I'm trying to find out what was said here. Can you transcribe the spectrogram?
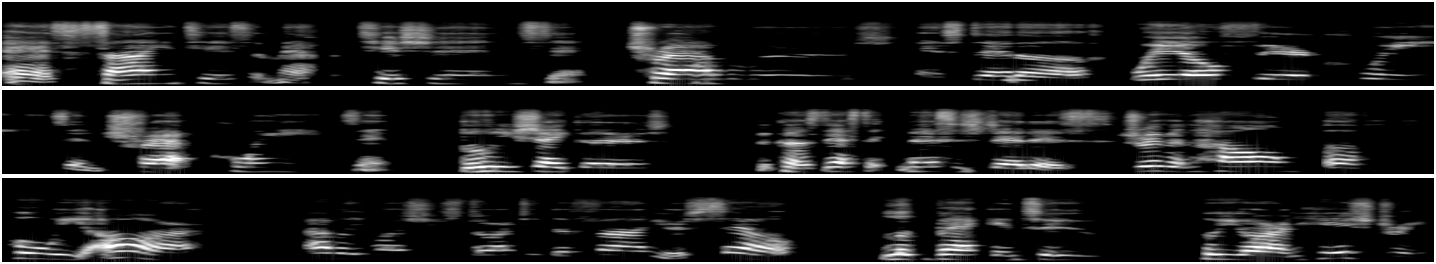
as scientists and mathematicians and travelers instead of welfare queens and trap queens and booty shakers, because that's the message that is driven home of who we are. I believe once you start to define yourself, look back into who you are in history,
